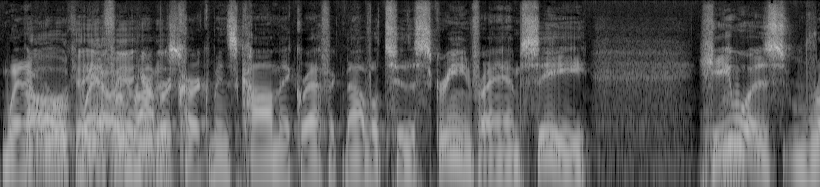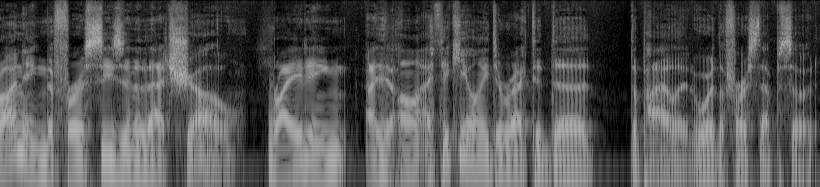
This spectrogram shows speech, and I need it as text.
when it oh, okay. went yeah, from oh, yeah, Robert Kirkman's comic graphic novel to the screen for AMC, he hmm. was running the first season of that show, writing. I, I think he only directed the the pilot or the first episode,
